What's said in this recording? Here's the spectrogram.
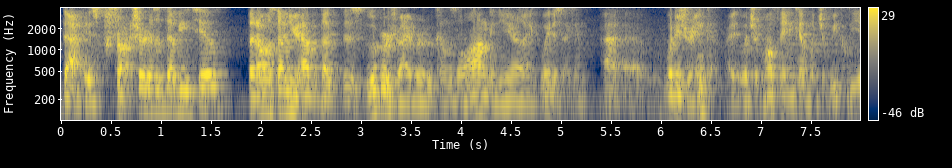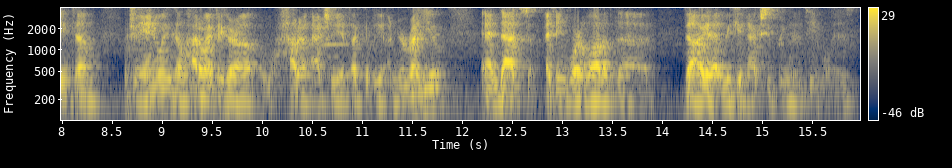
that is structured as a W 2 but all of a sudden, you have like this Uber driver who comes along, and you're like, "Wait a second, uh, uh, what is your income? Right? What's your monthly income? What's your weekly income? What's your annual income? How do I figure out how to actually effectively underwrite you?" And that's, I think, where a lot of the value that we can actually bring to the table is.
